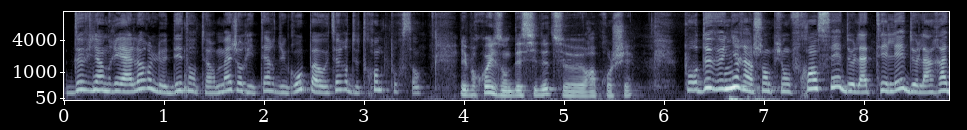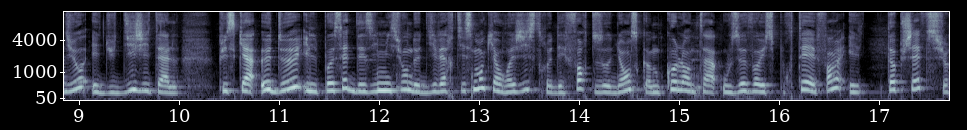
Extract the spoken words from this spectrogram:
deviendrait alors le détenteur majoritaire du groupe à hauteur de 30%. Et pourquoi ils ont décidé de se rapprocher? Pour devenir un champion français de la télé, de la radio et du digital. Puisqu'à eux deux, ils possèdent des émissions de divertissement qui enregistrent des fortes audiences comme Colanta ou The Voice pour TF1 et Top Chef sur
